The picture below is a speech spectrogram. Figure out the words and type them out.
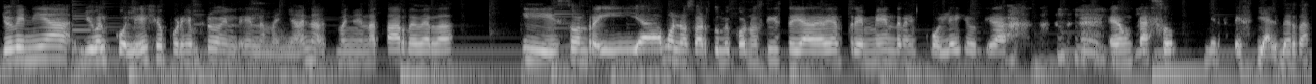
Yo venía, yo iba al colegio, por ejemplo, en, la mañana, mañana tarde, ¿verdad? Y sonreía, bueno, Suar, tú me conociste, ya era tremenda en el colegio, era, era un caso bien especial, ¿verdad?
